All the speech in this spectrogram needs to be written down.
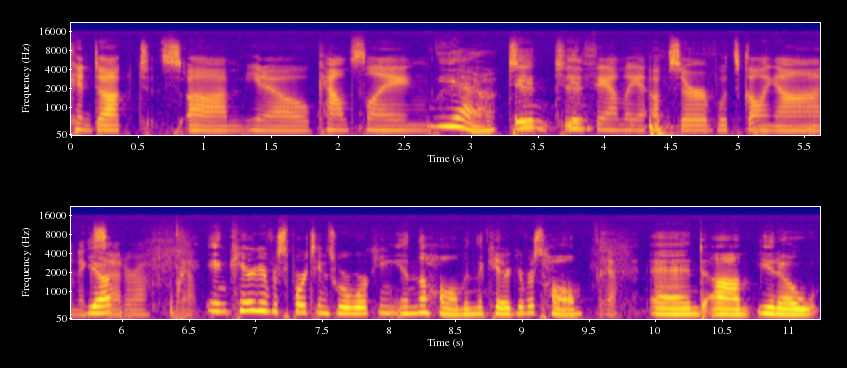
conduct um, you know counseling yeah to, in- to in- the family, observe what's going on, Yep. etc. Yep. in caregiver support teams, we're working in the home, in the caregiver's home, Yep. and um, you know,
